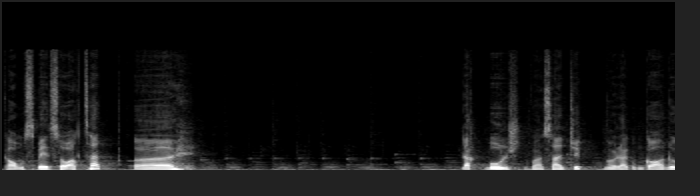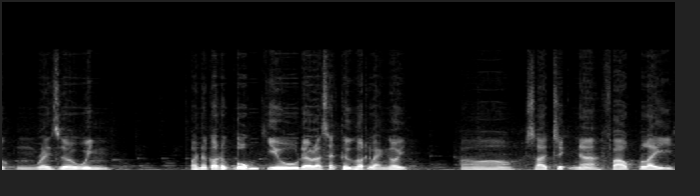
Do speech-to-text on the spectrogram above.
cộng special attack. Ơi Dark Punch và Psychic ngoài ra cũng có được Razor Wing. Ôi nó có được bốn chiêu đều là sát thương hết các bạn ơi. Side Psychic nè, Foul Play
